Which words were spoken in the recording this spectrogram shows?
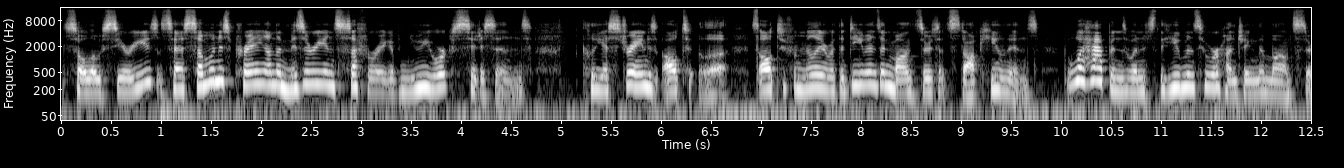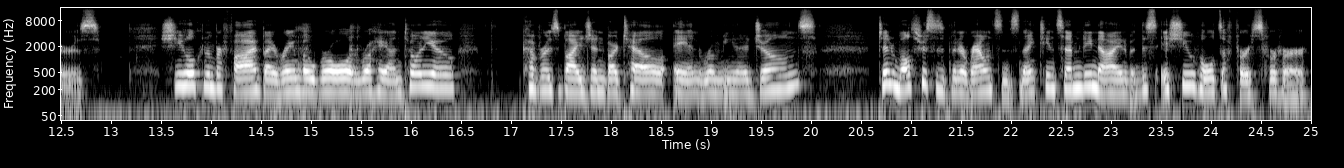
solo series. It says someone is preying on the misery and suffering of New York citizens. Clea Strange is all too ugh, is all too familiar with the demons and monsters that stalk humans. But what happens when it's the humans who are hunting the monsters? She-Hulk number five by Rainbow Rowell and Jorge Antonio, covers by Jen Bartel and Romina Jones. Jen Walters has been around since 1979, but this issue holds a first for her.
